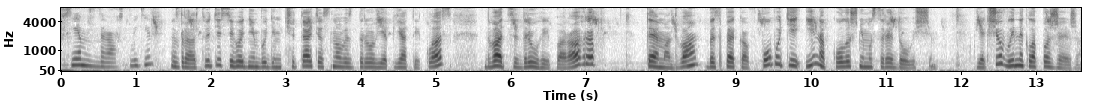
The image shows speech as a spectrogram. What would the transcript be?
Всем здравствуйте. Здравствуйте! Сьогодні будемо читати Основи здоров'я 5 клас, 22 параграф, тема 2. Безпека в побуті і навколишньому середовищі. Якщо виникла пожежа,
